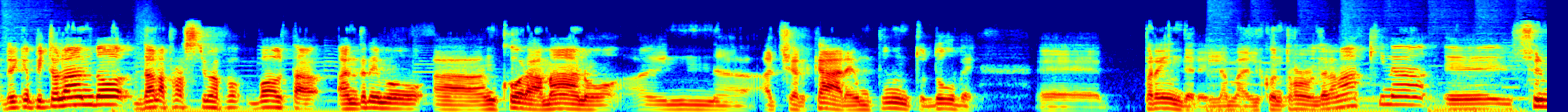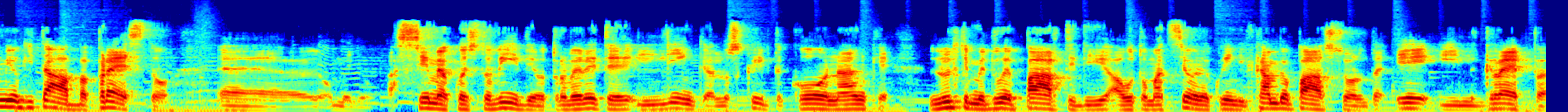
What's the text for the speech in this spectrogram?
ricapitolando, dalla prossima volta andremo uh, ancora a mano in, a cercare un punto dove eh, prendere il, il, controllo della macchina. Eh, sul mio GitHub presto eh, o meglio, assieme a questo video troverete il link allo script con anche le ultime due parti di automazione, quindi il cambio password e il grep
